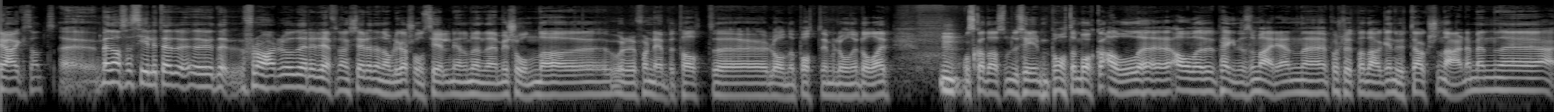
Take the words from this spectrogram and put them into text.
Ja, ikke sant. Eh, men altså, si litt, eh, for nå har dere, dere refinansiert denne obligasjonsgjelden gjennom denne emisjonen da, hvor dere får nedbetalt lånet på 80 millioner dollar. Mm. Og skal da, som du sier, på en måte måke alle, alle pengene som er igjen på slutten av dagen, ut til aksjonærene. Men uh,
